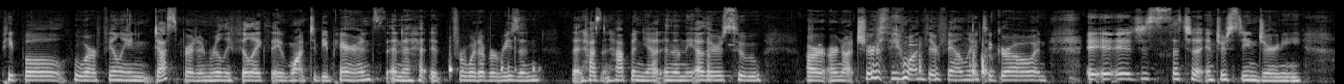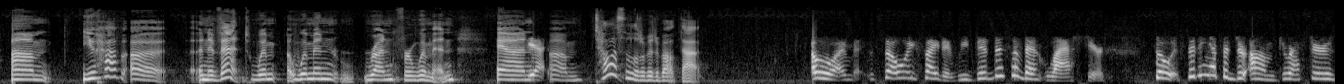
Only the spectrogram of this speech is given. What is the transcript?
people who are feeling desperate and really feel like they want to be parents and for whatever reason that hasn't happened yet, and then the others who are, are not sure if they want their family to grow, and it, it's just such an interesting journey. Um, you have a, an event, Women Run for Women, and yes. um, tell us a little bit about that. Oh, I'm so excited. We did this event last year. So, sitting at the um, director's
